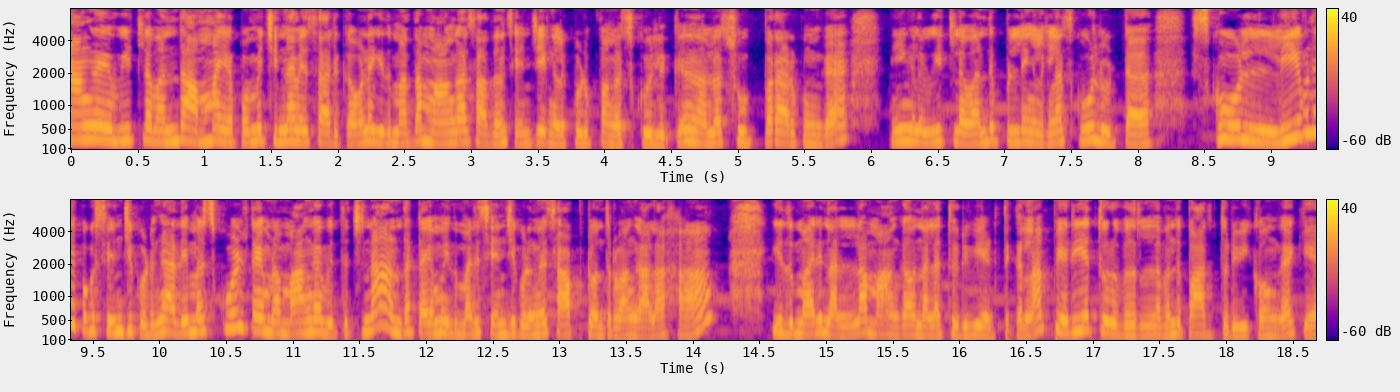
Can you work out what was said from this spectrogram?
நாங்கள் வீட்டில் வந்து அம்மா எப்போவுமே சின்ன வயசாக இருக்கவனே இது மாதிரி தான் மாங்காய் சாதம் செஞ்சு எங்களுக்கு கொடுப்பாங்க ஸ்கூலுக்கு நல்லா சூப்பராக இருக்குங்க. நீங்களும் வீட்டில் வந்து பிள்ளைங்களுக்குலாம் ஸ்கூல் விட்ட ஸ்கூல் லீவில் இப்போ செஞ்சு கொடுங்க. அதே மாதிரி ஸ்கூல் டைமில் மாங்காய் விற்றுச்சுன்னா அந்த டைம் இது மாதிரி செஞ்சு கொடுங்க. சாப்பிட்டு வந்துடுவாங்க அழகா. இது மாதிரி நல்லா மாங்காய் நல்லா துருவி எடுத்துக்கலாம். பெரிய துருவதில் வந்து பார்த்து துருவிக்கோங்க. கே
